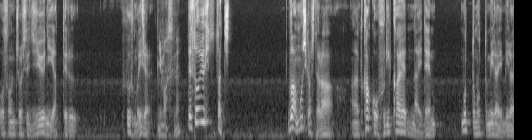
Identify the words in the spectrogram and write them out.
を尊重して自由にやってる夫婦もいるじゃない。いますねでそういう人たちはもしかしたらあ過去を振り返んないでもっともっと未来未来っ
